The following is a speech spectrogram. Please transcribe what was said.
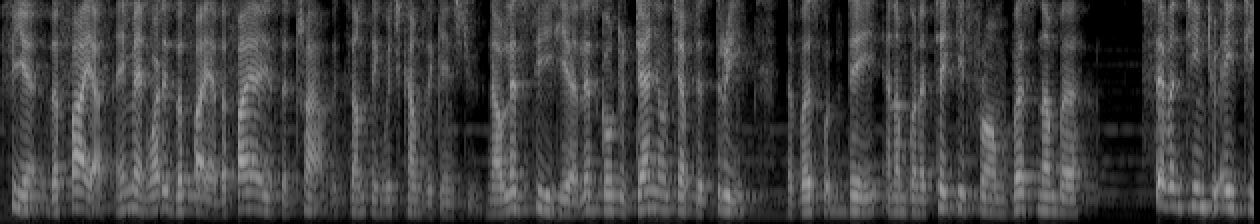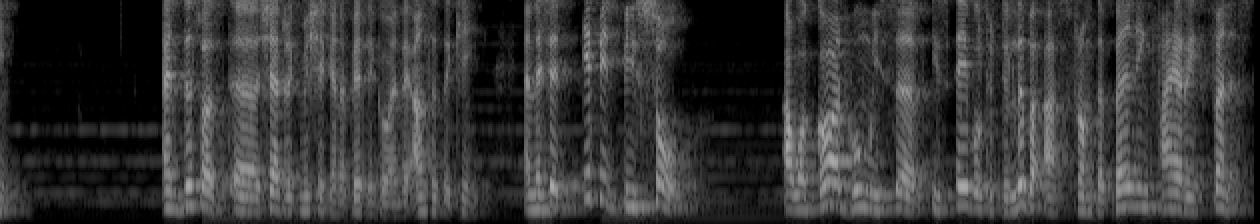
fear the fire. Amen. What is the fire? The fire is the trial. It's something which comes against you. Now let's see here. Let's go to Daniel chapter 3, the verse for today. And I'm going to take it from verse number 17 to 18. And this was uh, Shadrach, Meshach, and Abednego, and they answered the king. And they said, If it be so, our God, whom we serve, is able to deliver us from the burning fiery furnace,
